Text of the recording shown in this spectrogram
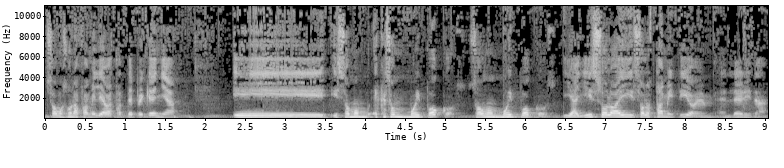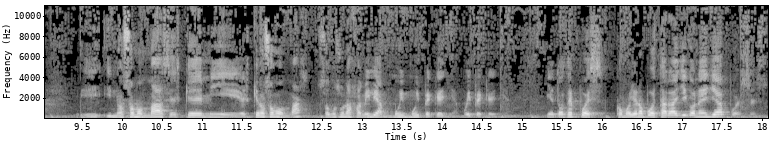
somos una familia bastante pequeña y, y somos, es que son muy pocos, somos muy pocos. Y allí solo hay, solo está mi tío en, en Lérida. Y, no somos más, es que mi, es que no somos más, somos una familia muy, muy pequeña, muy pequeña. Y entonces, pues, como yo no puedo estar allí con ella, pues eso,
